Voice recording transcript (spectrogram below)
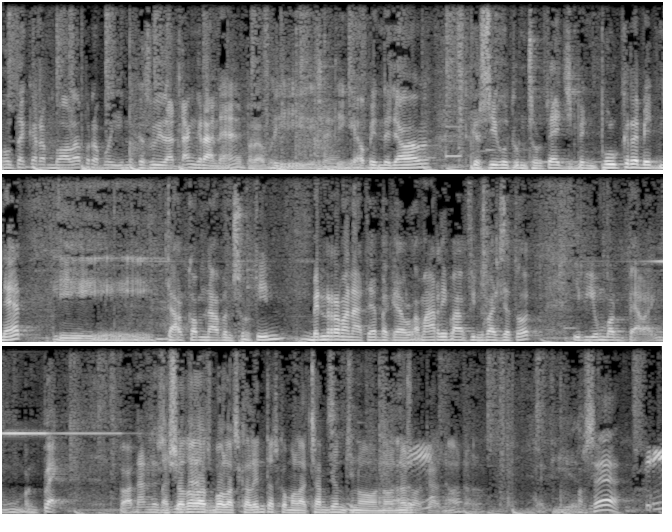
molta carambola, però vull dir, una casualitat tan gran, eh? Però vull dir, sí. tingueu ben d'allò que ha sigut un sorteig ben pulcre, ben net, i tal com anaven sortint, ben remenat, eh? Perquè la mà arribava fins baix de tot, i hi havia un bon pèl, un bon plec. Però anant Això de les boles calentes, com a la Champions, no, no, no és el cas, no? Mercè, Sí?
